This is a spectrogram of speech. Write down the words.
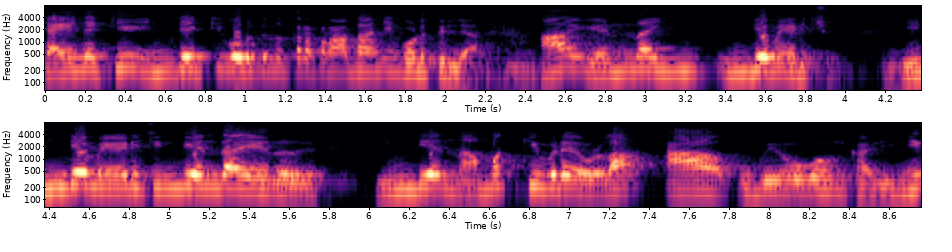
ചൈനയ്ക്ക് ഇന്ത്യയ്ക്ക് കൊടുക്കുന്നത്ര പ്രാധാന്യം കൊടുത്തില്ല. ആ എണ്ണ ഇന്ത്യ മേടിച്ചു. ഇന്ത്യ മേടിച്ച് ഇന്ത്യ എന്താ ചെയ്തത്? ഇന്ത്യ നമുക്കിവിടെയുള്ള ആ ഉപയോഗവും കഴിഞ്ഞ്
